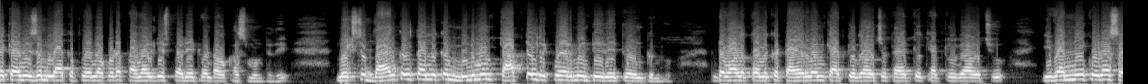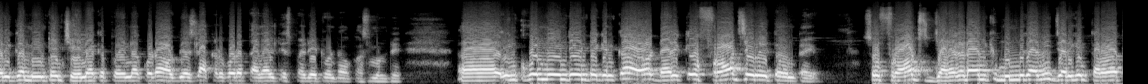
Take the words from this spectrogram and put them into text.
మెకానిజం లేకపోయినా కూడా పెనాల్టీస్ పడేటువంటి అవకాశం ఉంటుంది. నెక్స్ట్ బ్యాంకుల తాలూకా మినిమం క్యాపిటల్ రిక్వైర్మెంట్ ఏదైతే ఉంటుందో అంటే వాళ్ళ తాలూకా టైర్ వన్ క్యాపిటల్ కావచ్చు టైర్ టూ క్యాపిటల్ కావచ్చు ఇవన్నీ కూడా సరిగ్గా మెయింటైన్ చేయలేకపోయినా కూడా ఆబ్వియస్లీ అక్కడ కూడా పెనాల్టీస్ పడేటువంటి అవకాశం ఉంటాయి. ఇంకొన్ని ఏంటి అంటే కనుక డైరెక్ట్గా ఫ్రాడ్స్ ఏవైతే ఉంటాయో సో ఫ్రాడ్స్ జరగడానికి ముందు కానీ జరిగిన తర్వాత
